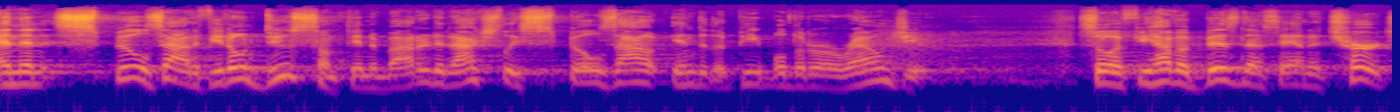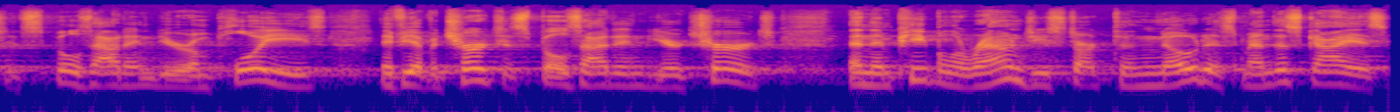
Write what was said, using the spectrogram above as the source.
And then it spills out. If you don't do something about it, it actually spills out into the people that are around you. So if you have a business and a church, it spills out into your employees. If you have a church, it spills out into your church. And then people around you start to notice, man, this guy is,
